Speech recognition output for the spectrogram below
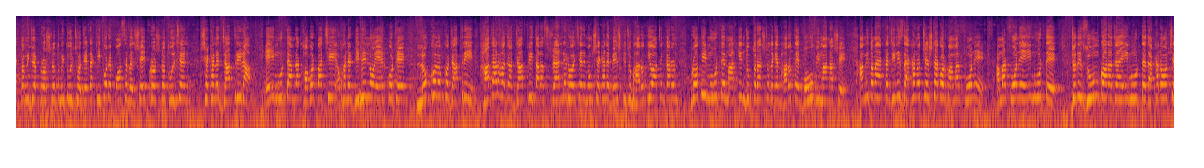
একদমই যে প্রশ্ন তুমি তুলছো, যেটা কি করে পসিবল সেই প্রশ্ন তুলছেন সেখানে যাত্রীরা। এই মুহূর্তে আমরা খবর পাচ্ছি, ওখানে বিভিন্ন এয়ারপোর্টে লক্ষ লক্ষ যাত্রী, হাজার হাজার যাত্রী তারা স্ট্র্যান্ডেড হয়েছেন এবং সেখানে বেশ কিছু ভারতীয় আছেন, কারণ প্রতি মুহূর্তে মার্কিন যুক্তরাষ্ট্র থেকে ভারতে বহু বিমান আসে। আমি তোমায় একটা জিনিস দেখানোর চেষ্টা করব আমার ফোনে আমার ফোনে এই মুহূর্তে, যদি জুম করা যায়, এই মুহূর্তে দেখানো হচ্ছে,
